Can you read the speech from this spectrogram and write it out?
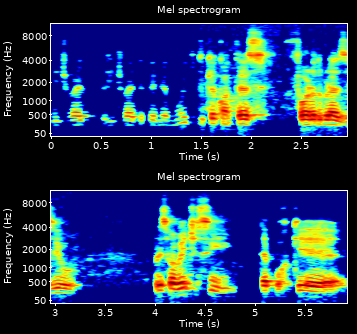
a gente, vai, a gente vai depender muito do que acontece fora do Brasil. Principalmente, assim, até porque,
